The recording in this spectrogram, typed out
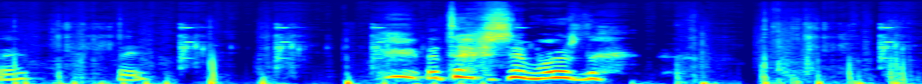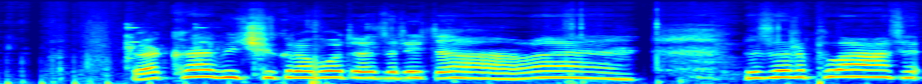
Е, е. Отак ще можна. Ракавичек работает рита. Без зарплати.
